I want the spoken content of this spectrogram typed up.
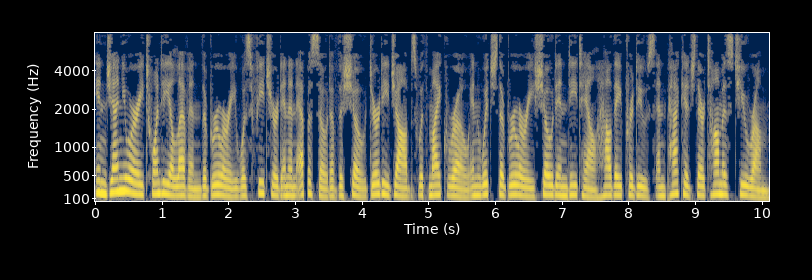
In January 2011 the brewery was featured in an episode of the show Dirty Jobs with Mike Rowe in which the brewery showed in detail how they produce and package their Thomas Tew rum.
